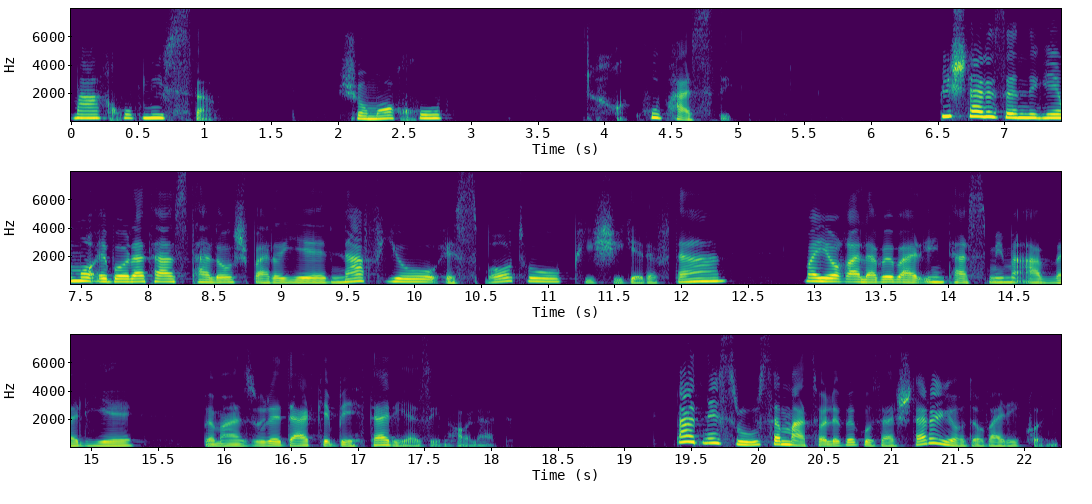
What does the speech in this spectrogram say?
من خوب نیستم. شما خوب خوب هستید. بیشتر زندگی ما عبارت از تلاش برای نفی و اثبات و پیشی گرفتن و یا غلبه بر این تصمیم اولیه به منظور درک بهتری از این حالت بعد نیست روس مطالب گذشته رو یادآوری کنیم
